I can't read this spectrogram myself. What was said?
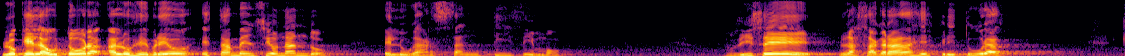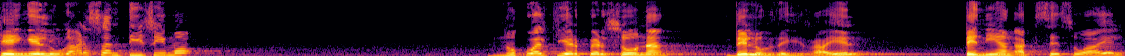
lo que el autor a los hebreos está mencionando, el lugar santísimo. Nos dice las sagradas escrituras que en el lugar santísimo no cualquier persona de los de Israel tenían acceso a él.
